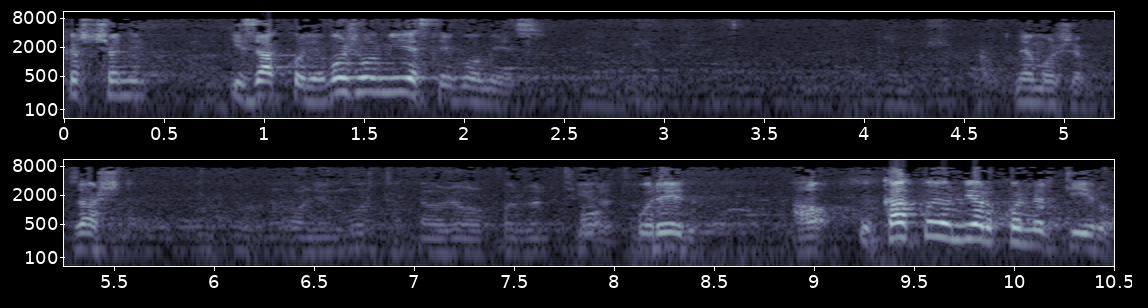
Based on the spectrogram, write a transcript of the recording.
kršćanin i zakolje. Možemo li mi jesti njegovo meso? Ne možemo. Zašto? On je murtak, ne možemo konvertirati. U redu. A u kako je on vjeru konvertirao?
